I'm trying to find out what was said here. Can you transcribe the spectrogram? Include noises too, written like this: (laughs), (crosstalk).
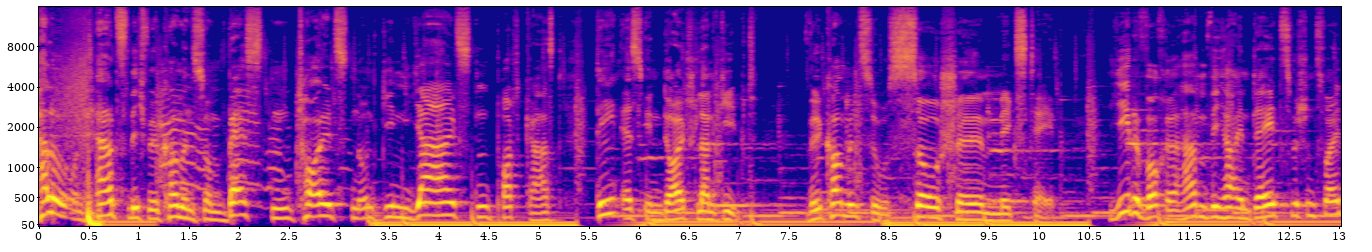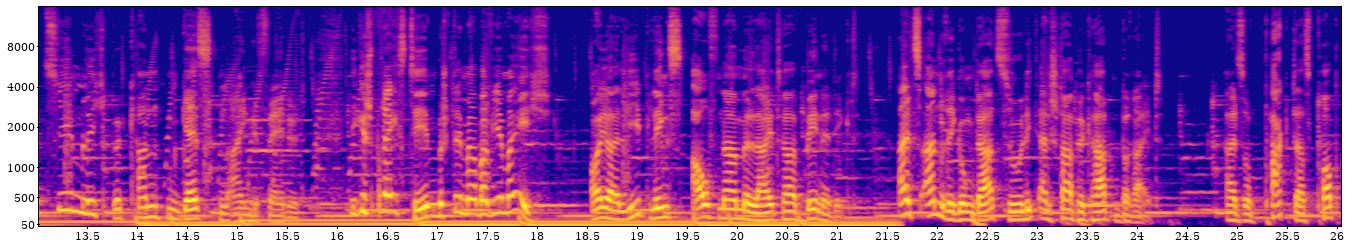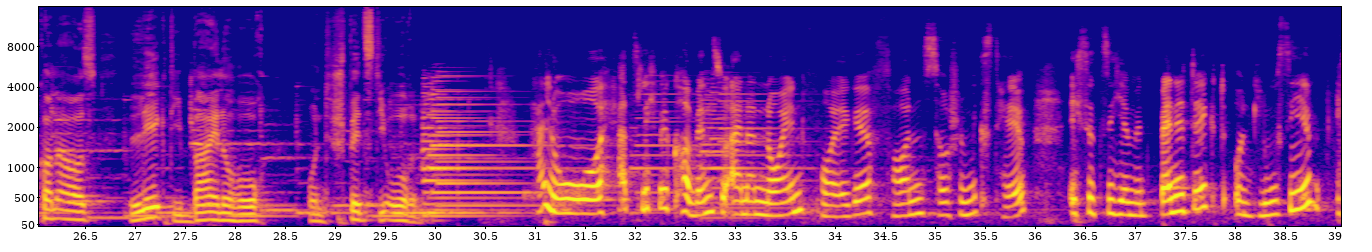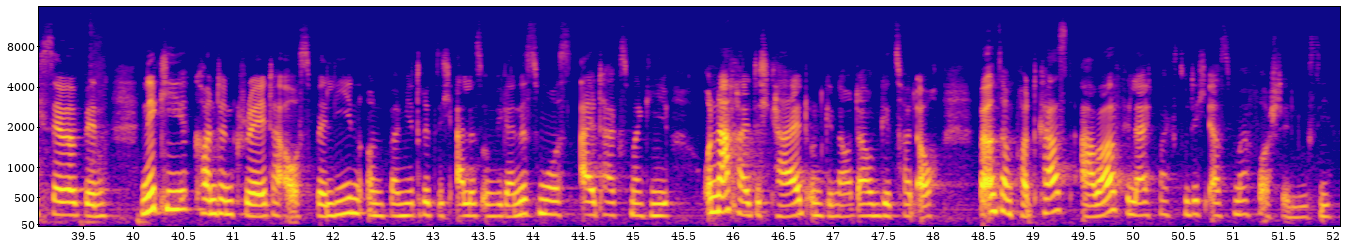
Hallo und herzlich willkommen zum besten, tollsten und genialsten Podcast, den es in Deutschland gibt. Willkommen zu Social Mixtape. Jede Woche haben wir hier ein Date zwischen zwei ziemlich bekannten Gästen eingefädelt. Die Gesprächsthemen bestimme aber wie immer ich, euer Lieblingsaufnahmeleiter Benedikt. Als Anregung dazu liegt ein Stapel Karten bereit. Also packt das Popcorn aus, legt die Beine hoch und spitzt die Ohren. Hallo, herzlich willkommen zu einer neuen Folge von Social Mixtape. Ich sitze hier mit Benedikt und Lucy. Ich selber bin Niki, Content Creator aus Berlin und bei mir dreht sich alles um Veganismus, Alltagsmagie und Nachhaltigkeit und genau darum geht es heute auch bei unserem Podcast. Aber vielleicht magst du dich erstmal vorstellen, Lucy.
